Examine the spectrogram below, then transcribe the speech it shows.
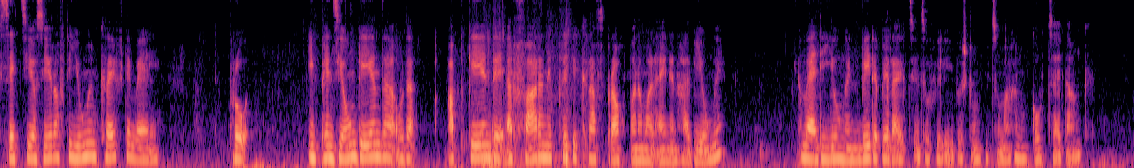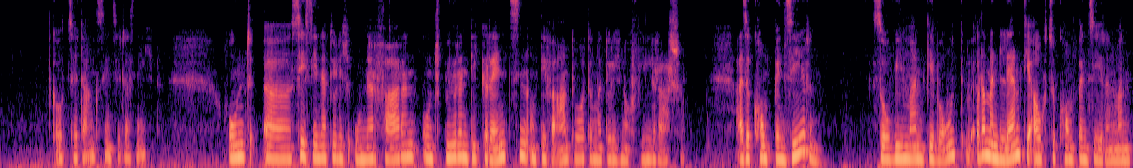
setze ja sehr auf die jungen Kräfte, weil pro in Pension gehender oder abgehende erfahrene Pflegekraft braucht man einmal eineinhalb Junge, weil die Jungen weder bereit sind, so viele Überstunden zu machen und Gott sei Dank, Gott sei Dank sind sie das nicht. Und äh, sie sind natürlich unerfahren und spüren die Grenzen und die Verantwortung natürlich noch viel rascher. Also kompensieren, so wie man gewohnt, oder man lernt ja auch zu kompensieren. Man,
